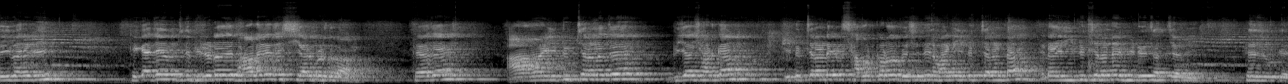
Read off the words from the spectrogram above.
এইবারেরই ঠিক আছে, যদি ভিডিওটা যদি ভালো লাগে তাহলে শেয়ার করে দেবা ঠিক আছে? আর আমার ইউটিউব চ্যানেল আছে, বিজয় সরকার। ইউটিউব চ্যানেলটাকে সাপোর্ট করো, বেশি দিন হয়নি ইউটিউব চ্যানেলটা এটা ইউটিউব চ্যানেলে ভিডিও চাচ্ছি আমি ফেসবুকে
